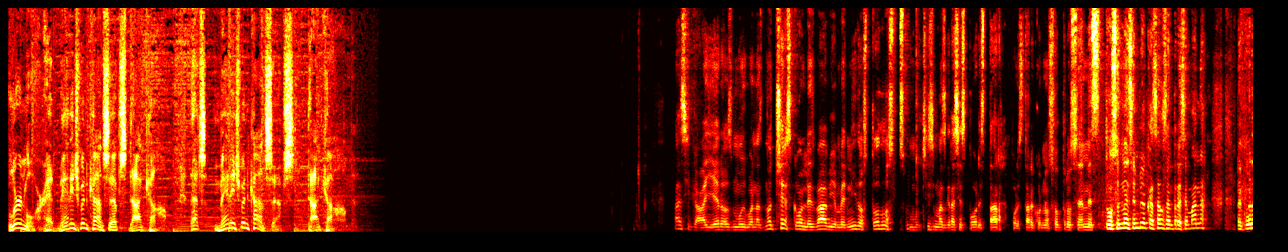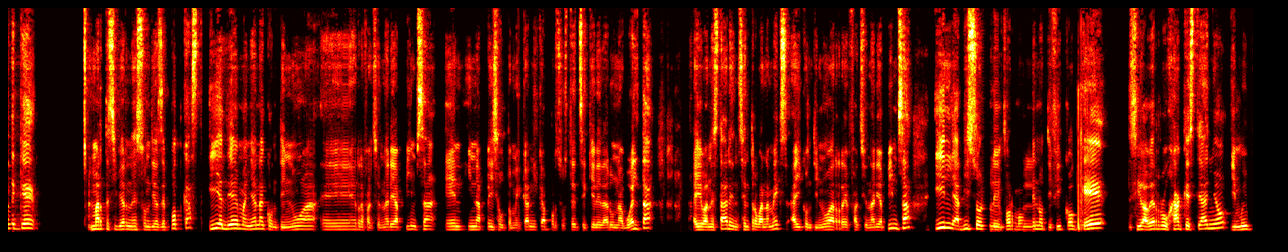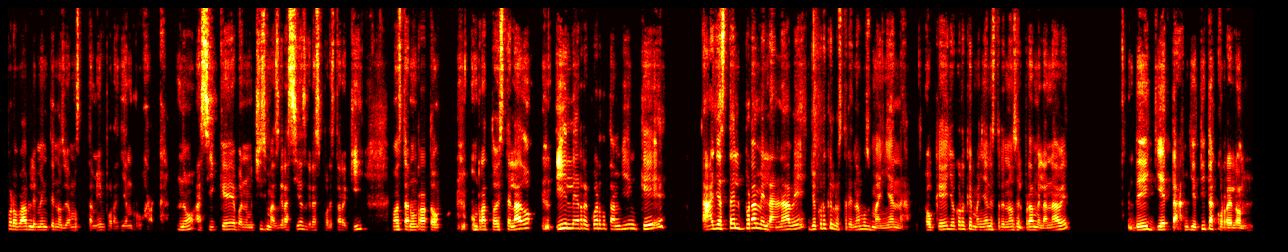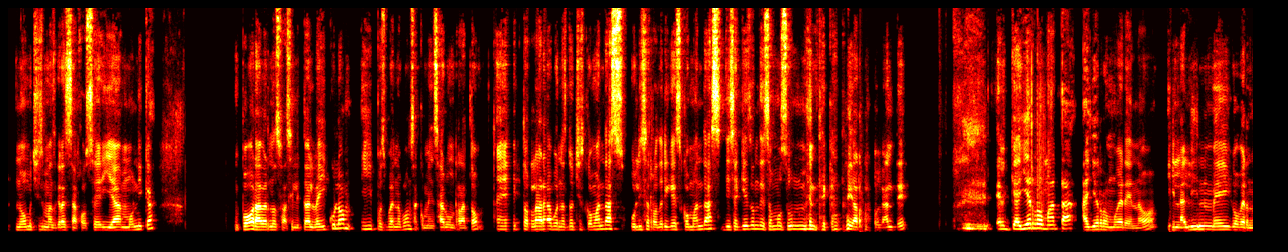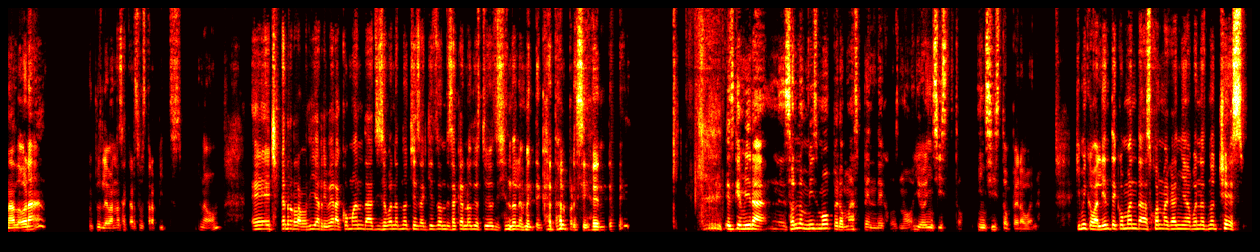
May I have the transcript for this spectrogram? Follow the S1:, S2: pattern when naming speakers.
S1: Learn more at managementconcepts.com. That's managementconcepts.com.
S2: Así, caballeros, muy buenas noches. ¿Cómo les va? Bienvenidos todos. Muchísimas gracias por estar, por estar con nosotros en estos en envío casados entre semana. Recuerde que martes y viernes son días de podcast y el día de mañana continúa eh, Refaccionaria PIMSA en Inapace Automecánica por si usted se quiere dar una vuelta. Ahí van a estar en Centro Banamex, ahí continúa Refaccionaria PIMSA y le aviso, le informo, le notifico que si va a haber Rujac este año y muy probablemente nos veamos también por allá en Rujac, ¿no? Así que, bueno, muchísimas gracias, gracias por estar aquí. Vamos a estar un rato, un rato a este lado y le recuerdo también que, ah, ya está el programa La Nave, yo creo que lo estrenamos mañana, ¿ok? Yo creo que mañana estrenamos el programa La Nave de Yeta, Yetita Correlón, ¿no? Muchísimas gracias a José y a Mónica por habernos facilitado el vehículo. Y pues bueno, vamos a comenzar un rato. Héctor Lara, buenas noches, ¿cómo andas? Ulises Rodríguez, ¿cómo andas? Dice, aquí es donde somos un mentecato y arrogante. El que a hierro mata, a hierro muere, ¿no? Y la Lin May gobernadora, pues le van a sacar sus trapitos, ¿no? Eh, Chero Rabadilla Rivera, ¿cómo andas? Dice, buenas noches, aquí es donde sacan odio estudios diciéndole mentecato al presidente. Es que mira, son lo mismo, pero más pendejos, ¿no? Yo insisto, insisto, pero bueno. Químico Valiente, ¿cómo andas? Juan Magaña, buenas noches.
